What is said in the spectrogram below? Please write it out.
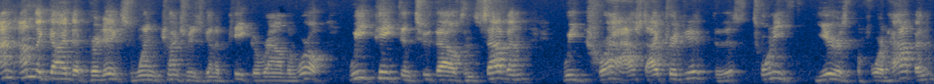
I'm, I'm the guy that predicts when countries are going to peak around the world. We peaked in 2007. We crashed. I predicted this 20 years before it happened.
